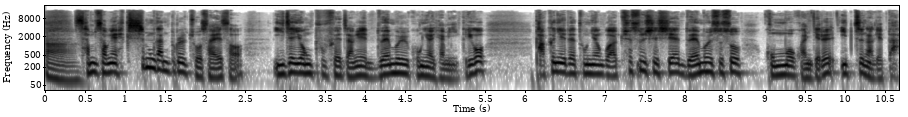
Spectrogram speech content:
아, 삼성의 핵심 간부를 조사해서 이재용 부회장의 뇌물 공여 혐의 그리고 박근혜 대통령과 최순실 씨의 뇌물수수 공모 관계를 입증하겠다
